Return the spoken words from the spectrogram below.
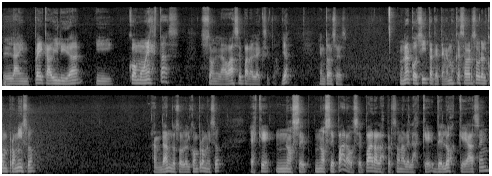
la impecabilidad y cómo estas son la base para el éxito, ¿ya? Entonces, una cosita que tenemos que saber sobre el compromiso andando sobre el compromiso es que nos, se, nos separa o separa a las personas de, las que, de los que hacen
